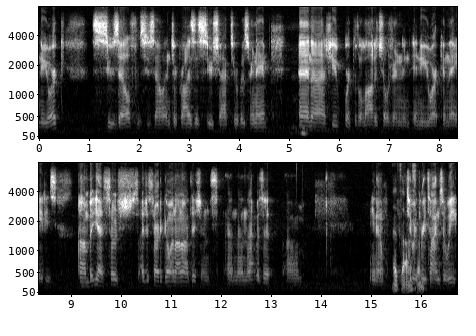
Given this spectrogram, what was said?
New York, Suzelle from Suzelle Enterprises. Sue Schachter was her name. And uh, she worked with a lot of children in, in New York in the 80s. Um, but yeah, so sh- I just started going on auditions, and then that was it. Um, you know, That's two or three times a week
